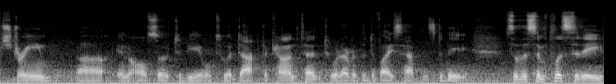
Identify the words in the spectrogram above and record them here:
stream uh, and also to be able to adapt the content to whatever the device happens to be. So the simplicity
